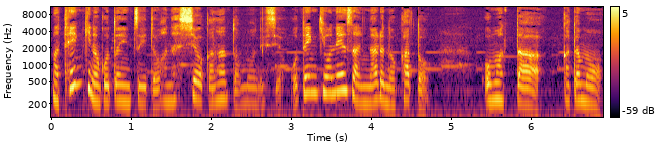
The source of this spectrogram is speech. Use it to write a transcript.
まあ、天気のことについてお話ししようかなと思うんですよ。お天気お姉さんになるのかと思った方も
